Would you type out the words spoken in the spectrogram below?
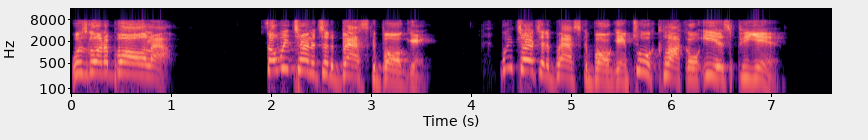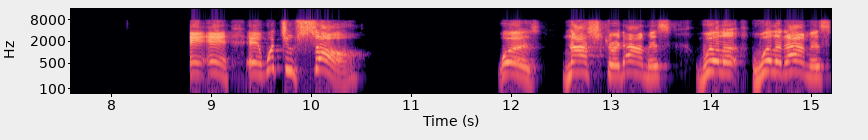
was going to ball out. So we turned to the basketball game. We turned to the basketball game, two o'clock on ESPN. And, and, and what you saw was Nostradamus, Willa, Willadamus,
